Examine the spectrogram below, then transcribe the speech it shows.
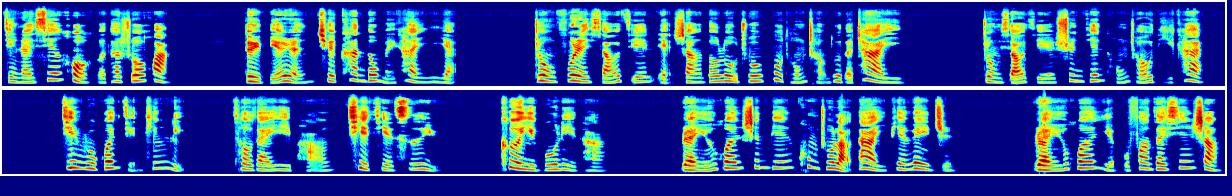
竟然先后和他说话，对别人却看都没看一眼。众夫人小姐脸上都露出不同程度的诧异。众小姐瞬间同仇敌忾，进入观景厅里。凑在一旁窃窃私语，刻意孤立他。阮云欢身边空出老大一片位置，阮云欢也不放在心上，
